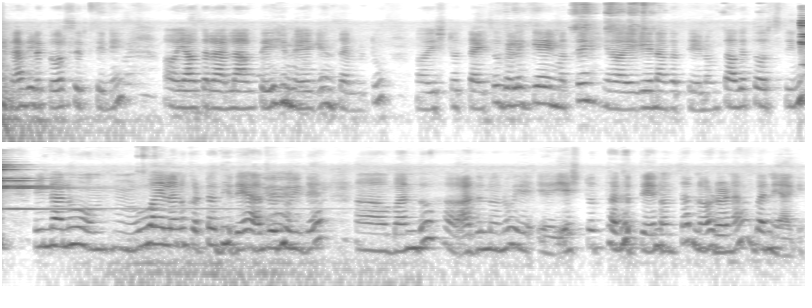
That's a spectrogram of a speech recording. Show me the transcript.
ಈಗಾಗಲೇ ತೋರಿಸಿರ್ತೀನಿ. ಯಾವ ಥರ ಎಲ್ಲ ಆಗ್ತದೆ ಏನು ಹೇಗೆ ಅಂತ ಹೇಳ್ಬಿಟ್ಟು. ಇಷ್ಟೊತ್ತಾಯಿತು. ಬೆಳಗ್ಗೆ ಇನ್ನು ಮತ್ತೆ ಏನಾಗುತ್ತೆ ಏನು ಅಂತ ಆಗ ತೋರಿಸ್ತೀನಿ. ಇನ್ನು ನಾನು ಹೂವು ಎಲ್ಲನೂ ಕಟ್ಟೋದಿದೆ ಅದೂ ಇದೆ. ಬಂದು ಅದನ್ನು ಎಷ್ಟೊತ್ತಾಗುತ್ತೆ ಏನು ಅಂತ ನೋಡೋಣ. ಬನ್ನಿ ಹಾಗೆ.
